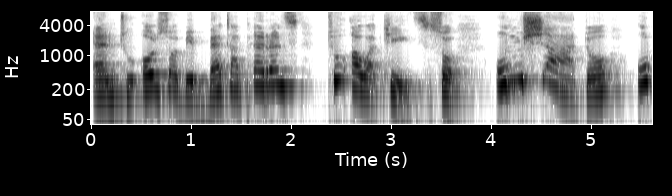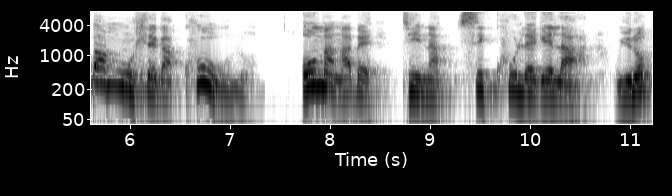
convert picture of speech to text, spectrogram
and to also be better parents to our kids. So umshado uba muhle kakhulu uma ngabe thina sikhulekelana you know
